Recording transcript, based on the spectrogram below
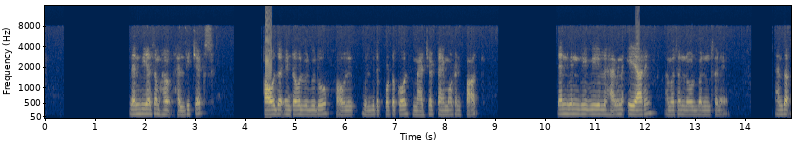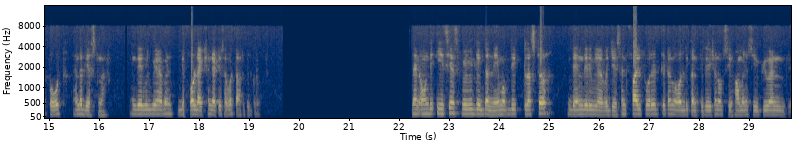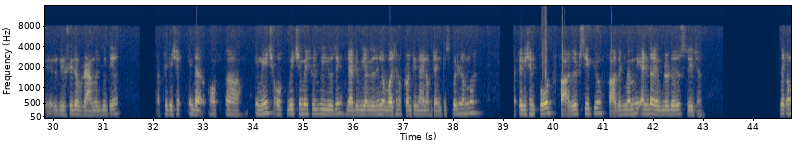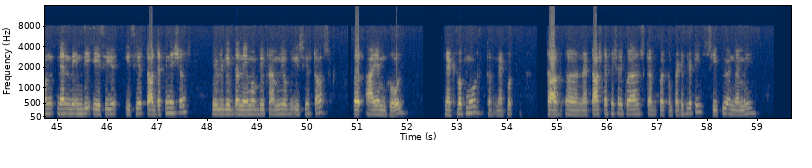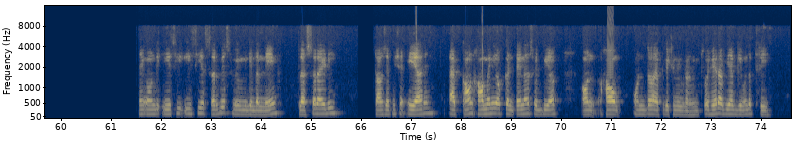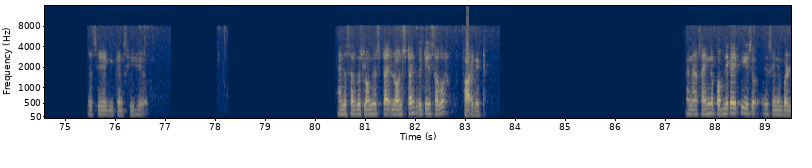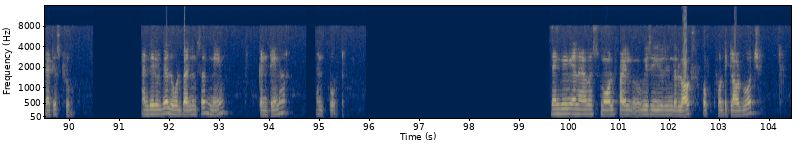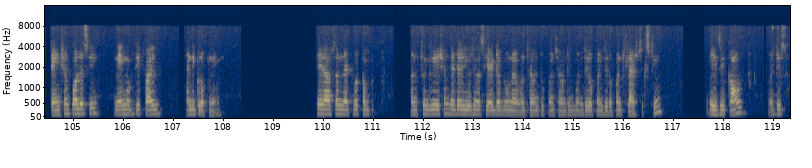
Then we have some healthy checks. How the interval will be do, how will be the protocol, matcher, timeout, and path. Then when we, will have an ARN, Amazon Load Balancer, and the port and the listener. And there will be having default action that is our target group. Then on the ECS, we will give the name of the cluster. Then there we have a JSON file for it, written all the configuration of how many CPU and uh, usage of RAM will be there application in the of uh, image of which image we'll be using. That we are using a version of 29 of jenkins build number. Application port target cpu target memory and the AWS region. Like on then in the AC, ecs task definitions we will give the name of the family of the ecs task. The im role network mode network task uh, task definition requires compatibility cpu and memory and on the AC ECS service, we will give the name, cluster ID, task definition, ARN, app count, how many of containers will be up on how on the application be running. So here we have given the three. Let's say you can see here. And the service longest type, launch type, it is our Fargate. And assigning the public IP is, is enabled, that is true. And there will be a load balancer name, container, and port. Then we will have a small file which is using the logs for, for the CloudWatch, tension policy, name of the file, and the group name. Here have some network configuration that are using a CIW 172.17.0.0 slash 16. Easy count, it is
